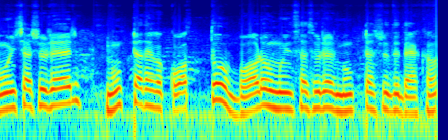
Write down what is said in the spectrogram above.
মহিষাসুরের মুখটা, দেখো কত বড় মহিষাসুরের মুখটা শুধু দেখো।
